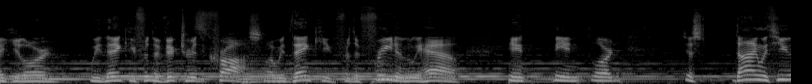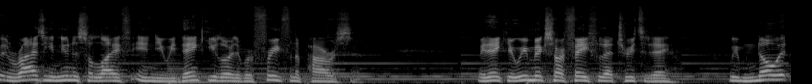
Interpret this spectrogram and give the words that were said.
Thank you, Lord. We thank you for the victory of the cross. Lord, we thank you for the freedom we have being, being Lord, just dying with you and rising in newness of life in you. We thank you, Lord, that we're free from the power of sin. We thank you. We mix our faith with that truth today. We know it,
